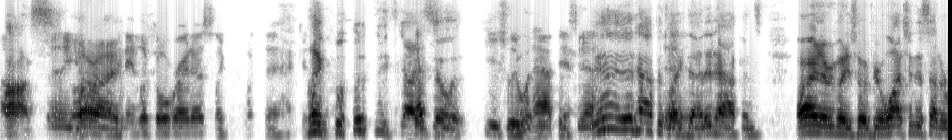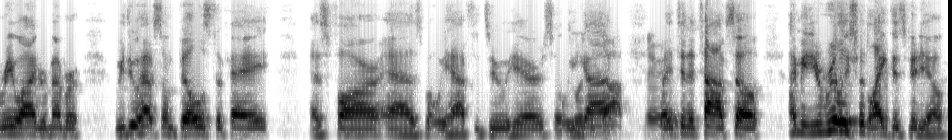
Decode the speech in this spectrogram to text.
us. There go. All right. And they look over at us like, what the heck is Like, what are these guys That's- doing? usually what happens. Yeah. Yeah, it happens Yeah, like yeah. that. It happens. All right, everybody. So if you're watching this on a rewind, remember we do have some bills to pay as far as what we have to do here. So we Towards got top. There it right to the top. So I mean, you really should like this video.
